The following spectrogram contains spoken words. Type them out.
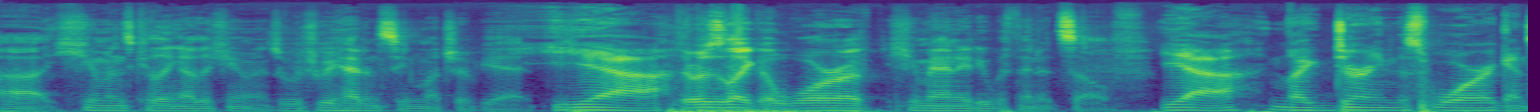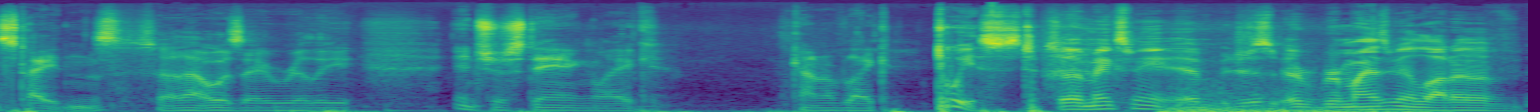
uh, humans killing other humans, which we hadn't seen much of yet. Yeah, There was like a war of humanity within itself. yeah. Like during this war against Titans. So that was a really interesting, like, kind of like twist. So it makes me. It just it reminds me a lot of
